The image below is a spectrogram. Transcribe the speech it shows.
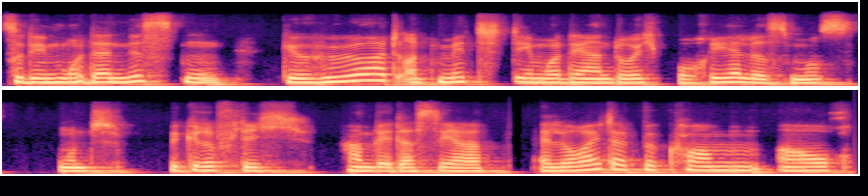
zu den Modernisten gehört und mit dem modernen Durchbruch Realismus und begrifflich haben wir das ja erläutert bekommen, auch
